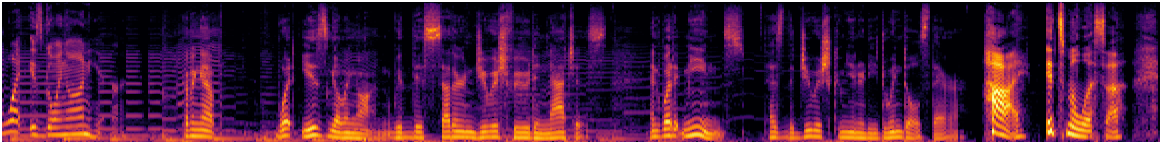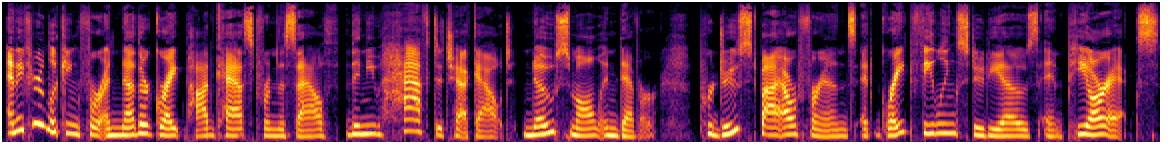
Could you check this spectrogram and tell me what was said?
What is going on here? Coming up, what is going on with this southern Jewish food in Natchez, and what it means as the Jewish community dwindles there. Hi, it's Melissa. And if you're looking for another great podcast from the South, then you have to check out No Small Endeavor, produced by our friends at Great Feeling Studios and PRX.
